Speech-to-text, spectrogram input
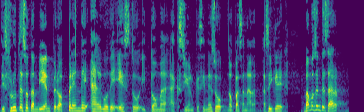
disfruta eso también, pero aprende algo de esto y toma acción, que sin eso no pasa nada. Así que vamos a empezar.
